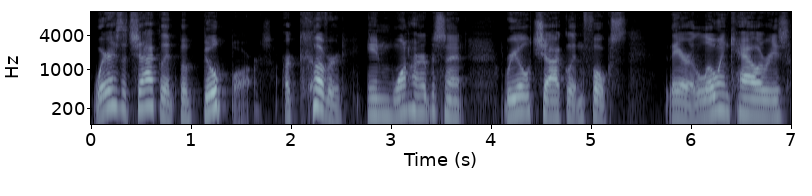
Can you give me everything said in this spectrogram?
Where's the chocolate? But Built Bars are covered in 100% real chocolate, and folks, they are low in calories,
